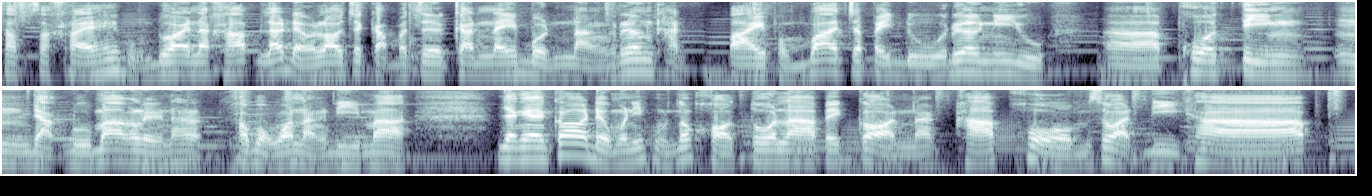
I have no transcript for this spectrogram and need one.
Subscribe ให้ผมด้วยนะครับ แล้วเดี๋ยวเราจะกลับมาเจอกันในบทหนังเรื่องถัดไป ผมว่าจะไปดูเรื่องนี้อยู่พัวติงออยากดูมากเลยนะเขาบอกว่าหนังดีมากยังไงก็เดี๋ยววันนี้ผมต้องขอตัวลาไปก่อนนะครับผม สวัสดีครับ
